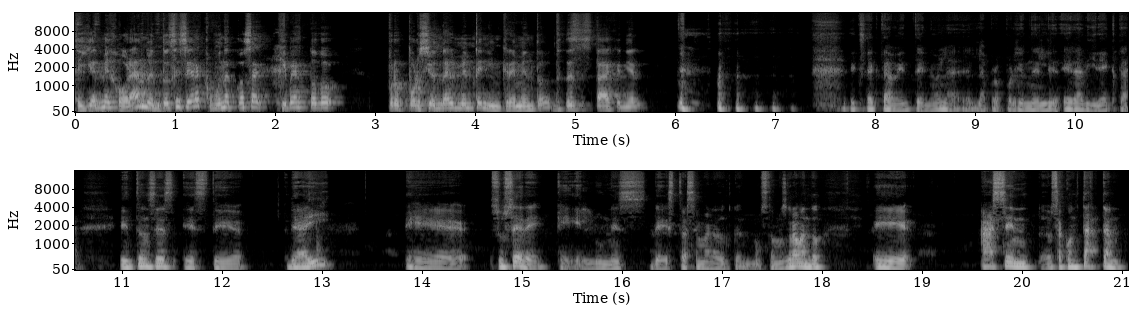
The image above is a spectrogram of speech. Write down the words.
seguían mejorando. Entonces era como una cosa que iba todo proporcionalmente en incremento. Entonces estaba genial. Exactamente, ¿no? La, proporción era directa. Entonces, este, de ahí eh, sucede que el lunes de esta semana donde estamos grabando, eh, hacen, o sea, contactan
